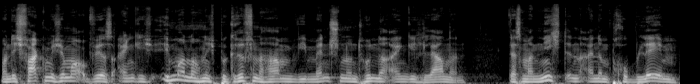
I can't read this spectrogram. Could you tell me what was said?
Und ich frage mich immer, ob wir es eigentlich immer noch nicht begriffen haben, wie Menschen und Hunde eigentlich lernen. Dass man nicht in einem Problem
